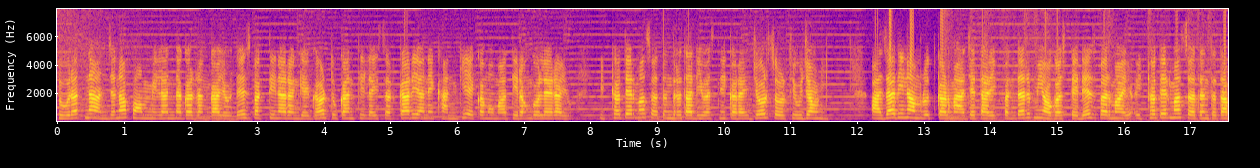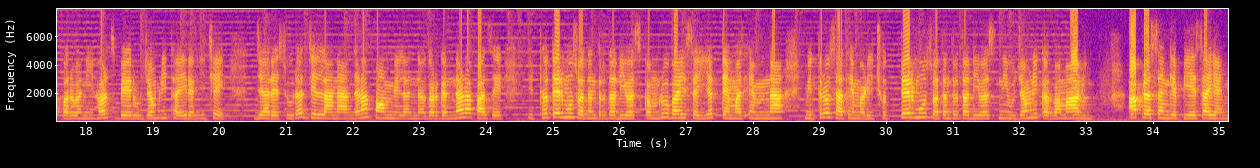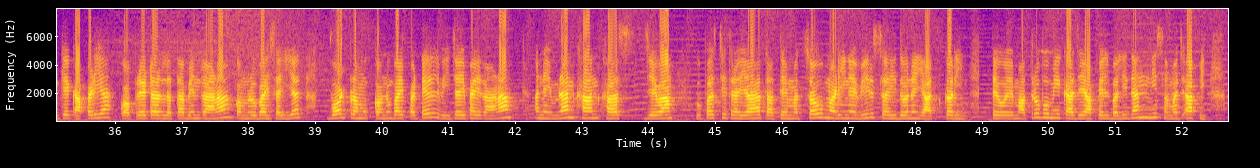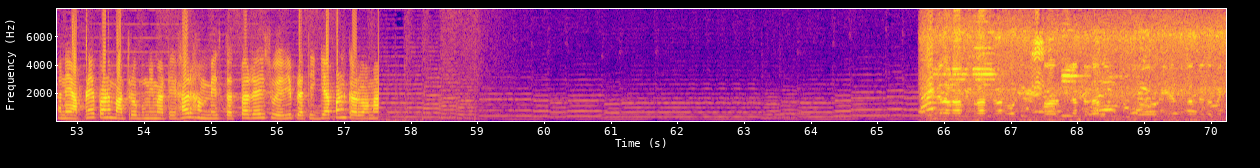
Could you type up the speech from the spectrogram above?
સુરતના અંજના ફોર્મ મિલનનગર રંગાયો. દેશભક્તિના રંગે ઘર દુકાનથી લઈ સરકારી અને ખાનગી એકમોમાં તિરંગો લહેરાયો. ઇઠ્ઠોતેરમાં સ્વતંત્રતા દિવસની કરાઈ જોરશોરથી ઉજવણી. આઝાદીના અમૃતકાળમાં આજે તારીખ પંદરમી ઓગસ્ટે દેશભરમાં ઇઠ્ઠોતેરમાં સ્વતંત્રતા પર્વની હર્ષભેર ઉજવણી થઈ રહી છે. જ્યારે સુરત જિલ્લાના આંધણા ફાર્મ મિલનનગર ગન્નાળા પાસે ઇઠ્ઠોતેરમું સ્વતંત્રતા દિવસ કમરુભાઈ સૈયદ તેમજ એમના મિત્રો સાથે મળી છોતેરમું સ્વતંત્રતા દિવસની ઉજવણી કરવામાં આવી. આ પ્રસંગે PSI M K Kapadia, corporator Lataben Rana, Kamrubhai Saiyed ward પ્રમુખ કનુભાઈ પટેલ, વિજયભાઈ રાણા અને ઇમરાન ખાન ખાસ જેવા ઉપસ્થિત રહ્યા હતા. તેમજ સૌ મળીને વીર શહીદોને યાદ કરી. તેઓએ માતૃભૂમિ કાજે આપેલ બલિદાનની સમજ આપી અને આપણે પણ માતૃભૂમિ માટે હર હંમેશ તત્પર રહીશું એવી પ્રતિજ્ઞા પણ કરવામાં ઇમરાન और मिलन और ये मिलन में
